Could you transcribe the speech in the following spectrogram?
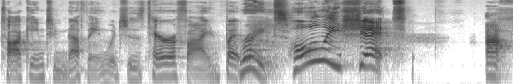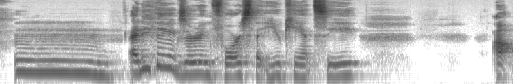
talking to nothing, which is terrifying. But Right. holy shit. Uh, mm, anything exerting force that you can't see. Uh,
